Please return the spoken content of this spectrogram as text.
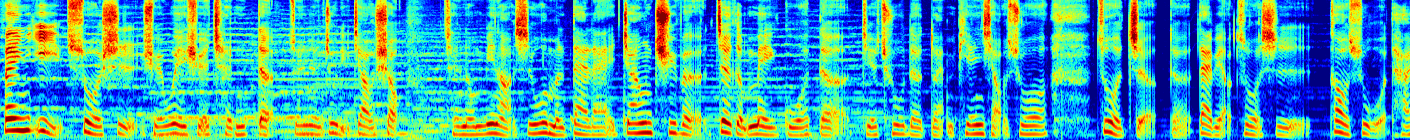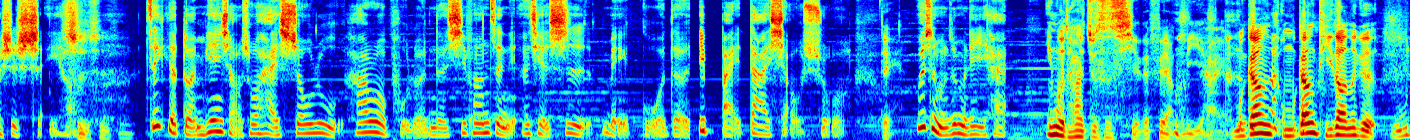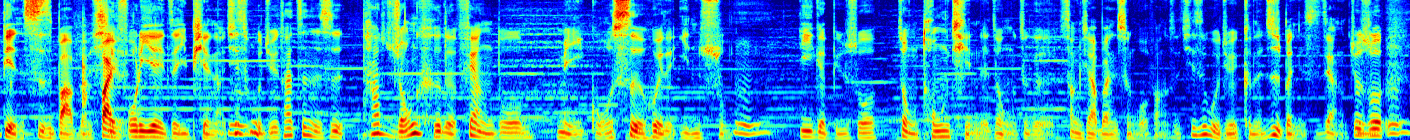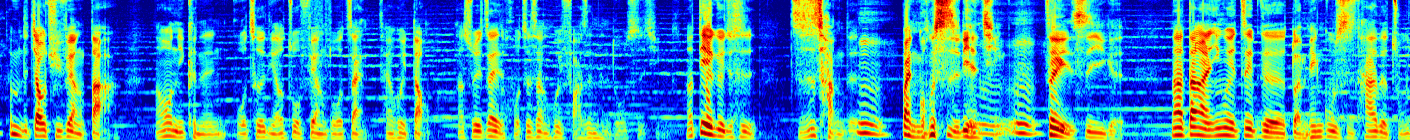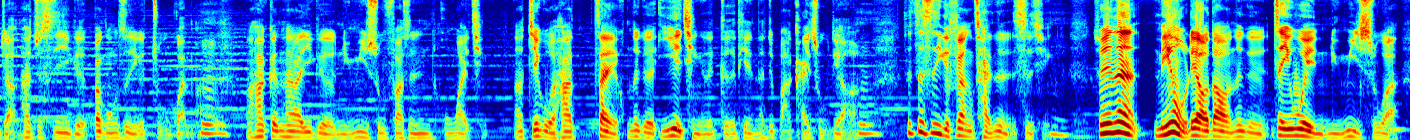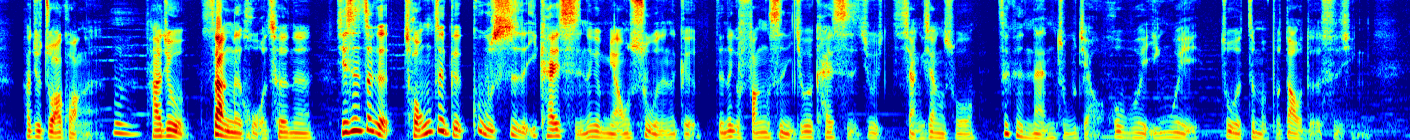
翻译硕士学位学程的专任助理教授陈荣斌老师，为我们带来 John Cheever 这个美国的杰出的短篇小说作者的代表作是。告诉我他是谁哈？是是是，这个短篇小说还收入哈若普伦的西方正典，而且是美国的一百大小说。对，为什么这么厉害？因为他就是写的非常厉害。我们刚我们刚刚提到那个五点四十八分 five forty eight 这一篇啊，其实我觉得他真的是他融合了非常多美国社会的因素。嗯，第一个，比如说这种通勤的这种这个上下班生活方式，其实我觉得可能日本也是这样，就是说他们的郊区非常大，然后你可能火车你要坐非常多站才会到，那所以在火车上会发生很多事情。那第二个就是。职场的办公室恋情，嗯，嗯，这也是一个。那当然，因为这个短篇故事，它的主角他就是一个办公室一个主管嘛，嗯，然后他跟他一个女秘书发生婚外情，然后结果他在那个一夜情的隔天，他就把他开除掉了。这这是一个非常残忍的事情。所以那，没有料到那个这一位女秘书啊，她就抓狂了，嗯，他就上了火车呢。其实这个从这个故事的一开始那个描述的那个的那个方式，你就会开始就想象说，这个男主角会不会因为做这么不道德的事情，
